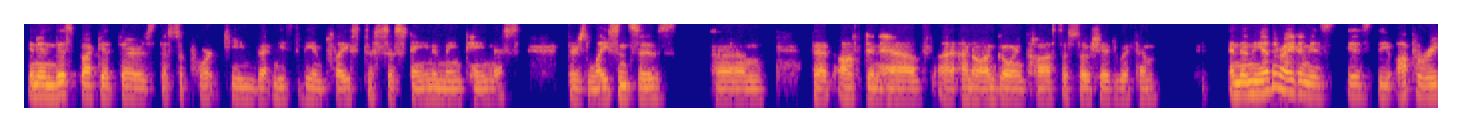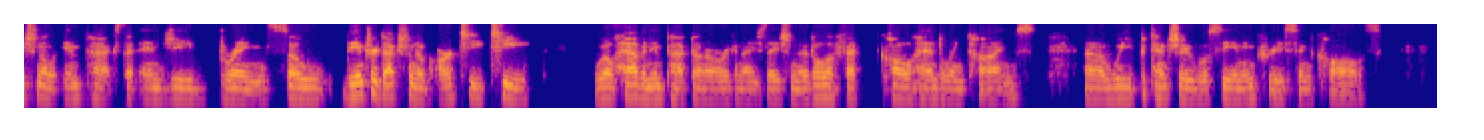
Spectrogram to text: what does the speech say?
and in this bucket, there's the support team that needs to be in place to sustain and maintain this. There's licenses, um, that often have an ongoing cost associated with them. And then the other item is, is the operational impacts that NG brings. So the introduction of RTT will have an impact on our organization. It'll affect call handling times. Uh, we potentially will see an increase in calls.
